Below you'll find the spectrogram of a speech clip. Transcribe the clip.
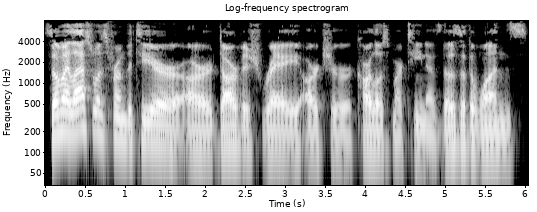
So my last ones from the tier are Darvish, Ray, Archer, Carlos Martinez. Those are the ones,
